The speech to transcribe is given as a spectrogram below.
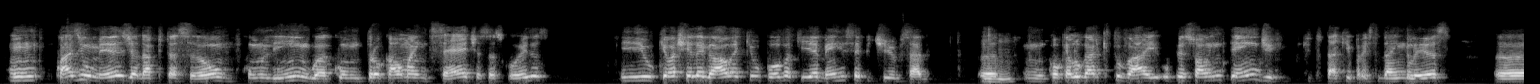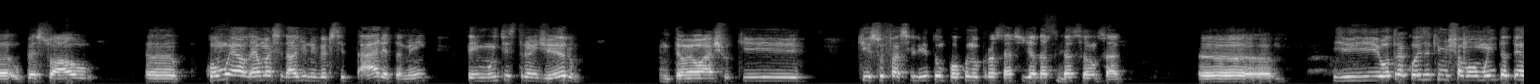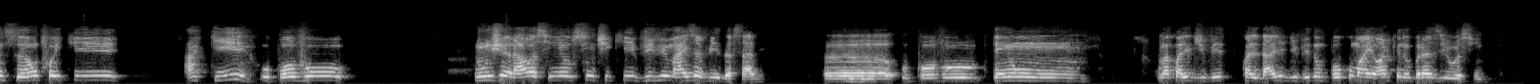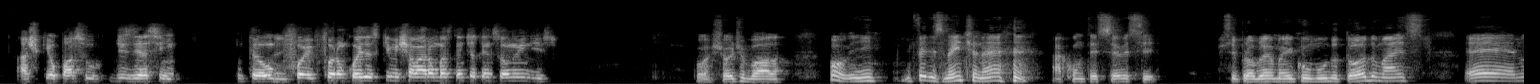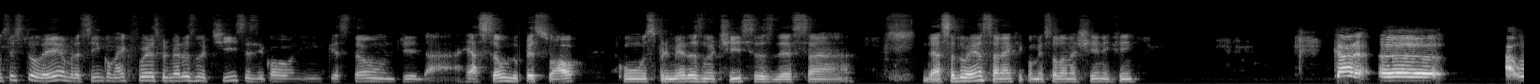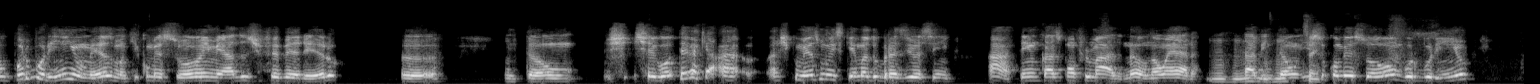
um, quase um mês de adaptação com língua, com trocar o mindset, essas coisas. E o que eu achei legal é que o povo aqui é bem receptivo, sabe? Ah, uhum. Uh, em qualquer lugar que tu vai, o pessoal entende que tu tá aqui para estudar inglês. Uh, o pessoal, uh, como ela é uma cidade universitária também, tem muito estrangeiro. Então eu acho que, que isso facilita um pouco no processo de adaptação, Sim. sabe? Uh, e outra coisa que me chamou muita atenção foi que aqui o povo, num geral, assim, eu senti que vive mais a vida, sabe? Uh, uhum. O povo tem um, uma qualidade de vida um pouco maior que no Brasil, assim. Acho que eu posso dizer assim. Então, foi, foram coisas que me chamaram bastante atenção no início. Pô, show de bola. Bom, infelizmente, né, aconteceu esse, esse problema aí com o mundo todo, mas é, não sei se tu lembra, assim, como é que foi as primeiras notícias e em questão de, da reação do pessoal com as primeiras notícias dessa, dessa doença, né, que começou lá na China, enfim. Cara, uh, o burburinho mesmo que começou em meados de fevereiro, uh, então chegou, teve aqui, acho que o mesmo esquema do Brasil, assim, ah, tem um caso confirmado. Não, não era, uhum, sabe? Uhum, então, sim. isso começou um burburinho.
